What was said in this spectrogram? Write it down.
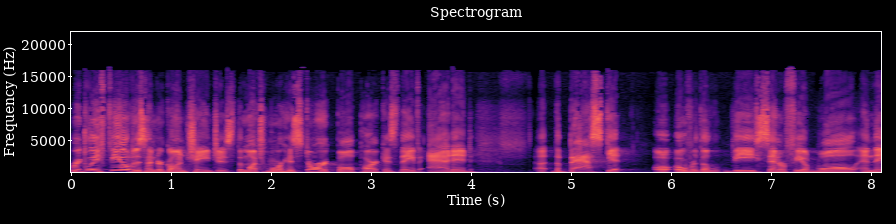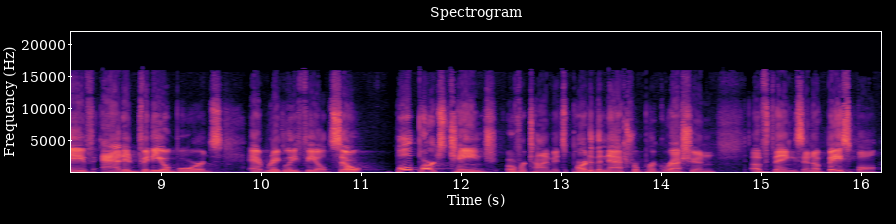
Wrigley Field has undergone changes. The much more historic ballpark as they've added uh, the basket over the the center field wall and they've added video boards at Wrigley Field. So ballparks change over time. It's part of the natural progression of things and of baseball.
